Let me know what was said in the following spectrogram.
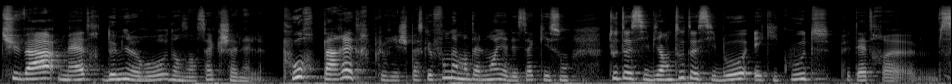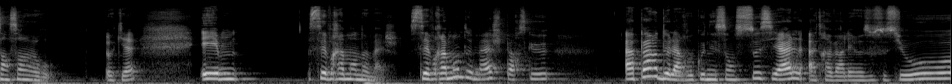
tu vas mettre 2000 euros dans un sac Chanel pour paraître plus riche. Parce que fondamentalement, il y a des sacs qui sont tout aussi bien, tout aussi beaux et qui coûtent peut-être 500 euh, euros. Ok? Et hum, c'est vraiment dommage. C'est vraiment dommage parce que à part de la reconnaissance sociale à travers les réseaux sociaux,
